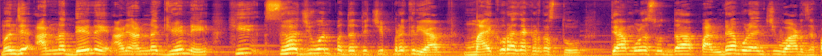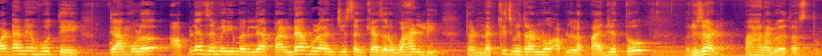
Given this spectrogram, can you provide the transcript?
म्हणजे अन्न देणे आणि अन्न घेणे ही सहजीवन पद्धतीची प्रक्रिया मायक्रोराजा करत असतो. त्यामुळं सुद्धा पांढऱ्या मुळ्यांची वाढ झपाट्याने होते. त्यामुळं आपल्या जमिनीमधल्या पांढऱ्या मुळांची संख्या जर वाढली तर नक्कीच मित्रांनो आपल्याला पाहिजे तो रिझल्ट पाहायला मिळत असतो.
